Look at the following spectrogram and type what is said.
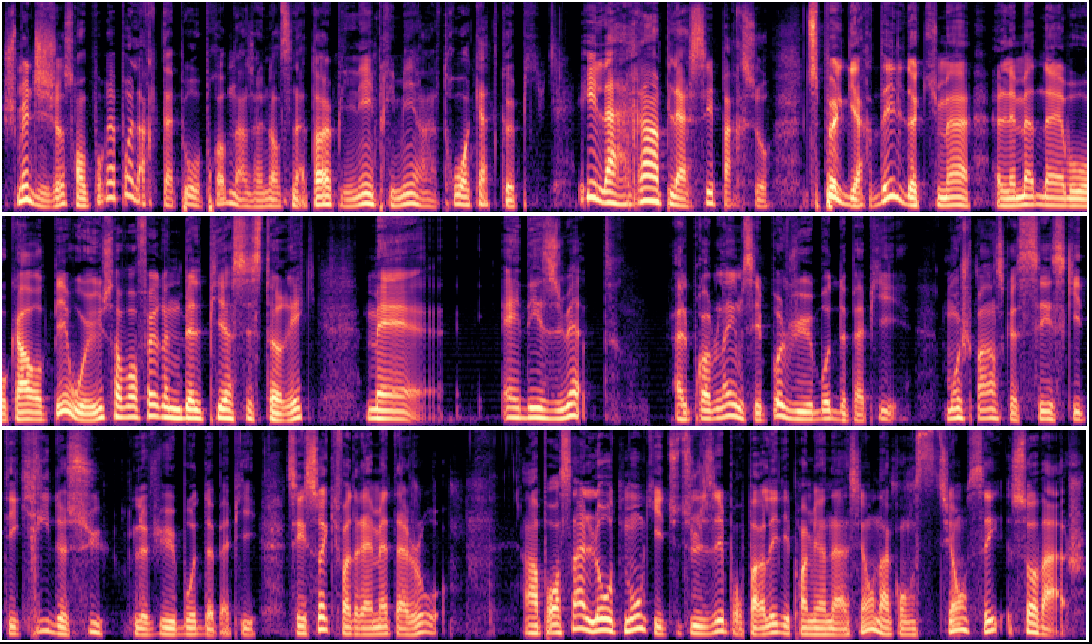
Je me dis juste, on pourrait pas la retaper au propre dans un ordinateur puis l'imprimer en 3-4 copies et la remplacer par ça. Tu peux le garder, le document, le mettre dans un beau cadre, puis oui, ça va faire une belle pièce historique, mais elle est désuète. Le problème, c'est pas le vieux bout de papier. Moi, je pense que c'est ce qui est écrit dessus le vieux bout de papier. C'est ça qu'il faudrait mettre à jour. En passant, l'autre mot qui est utilisé pour parler des Premières Nations dans la Constitution, c'est sauvage.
